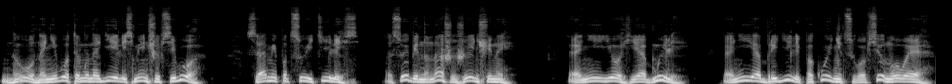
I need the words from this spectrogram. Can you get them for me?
Ну, на него-то мы надеялись меньше всего. Сами подсуетились, особенно наши женщины. Они ее и обмыли, они и обредили покойницу во все новое.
